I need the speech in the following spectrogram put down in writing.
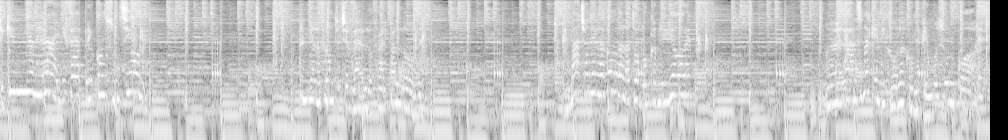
Di che mi amerai di febbre o consunzione. Fronte il cervello, fa il pallone. Un bacio nella gola, la tua bocca migliore. L'asma che mi cola come piombo sul cuore.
